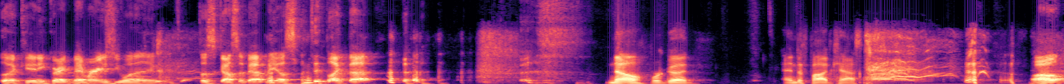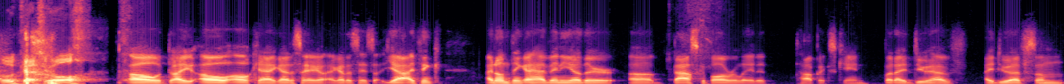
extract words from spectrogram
like any great memories you want to discuss about me or something like that? No, we're good. End of podcast. well, we'll catch you all. Oh, I oh okay. I gotta say, I gotta say so. Yeah, I think I don't think I have any other uh, basketball related topics, Kane. But I do have I do have some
